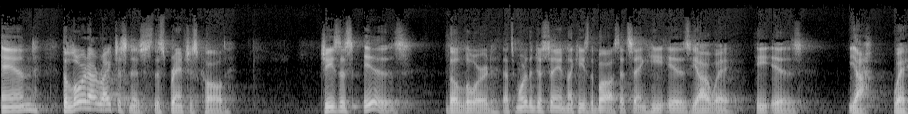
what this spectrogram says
and. The Lord our righteousness, this branch is called. Jesus is the Lord. That's more than just saying like he's the boss. That's saying he is Yahweh. He is Yahweh.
